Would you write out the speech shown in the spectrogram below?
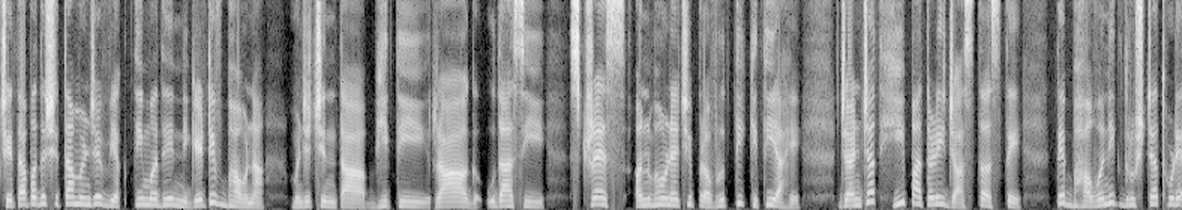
चेतापदशिता म्हणजे व्यक्तीमध्ये निगेटिव्ह भावना म्हणजे चिंता भीती राग उदासी स्ट्रेस अनुभवण्याची प्रवृत्ती किती आहे? ज्यांच्यात ही पातळी जास्त असते ते भावनिकदृष्ट्या थोडे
